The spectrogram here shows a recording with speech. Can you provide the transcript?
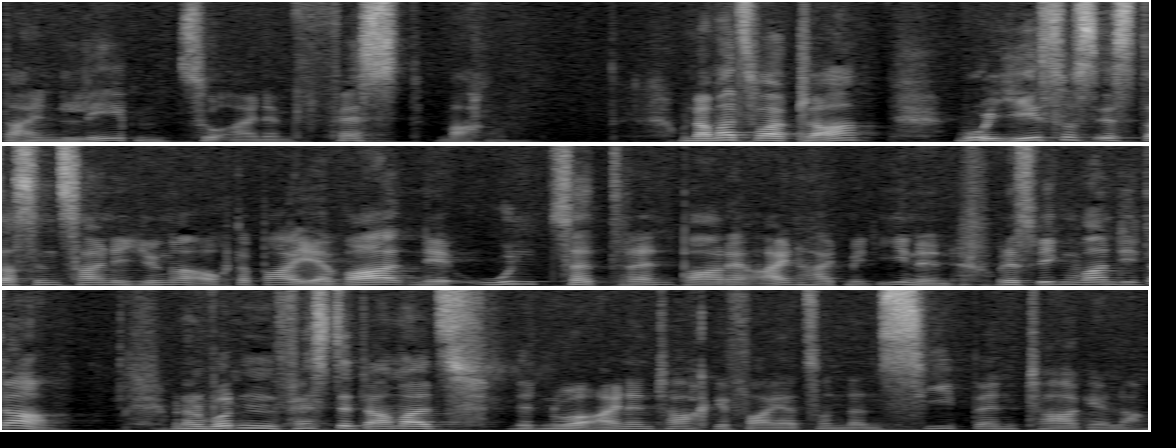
dein Leben zu einem Fest machen. Und damals war klar, wo Jesus ist, da sind seine Jünger auch dabei. Er war eine unzertrennbare Einheit mit ihnen. Und deswegen waren die da. Und dann wurden Feste damals nicht nur einen Tag gefeiert, sondern sieben Tage lang.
